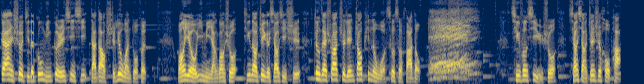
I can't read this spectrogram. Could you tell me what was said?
该案涉及的公民个人信息达到十六万多份。网友一米阳光说：“听到这个消息时，正在刷智联招聘的我瑟瑟发抖。”清风细雨说：“想想真是后怕，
